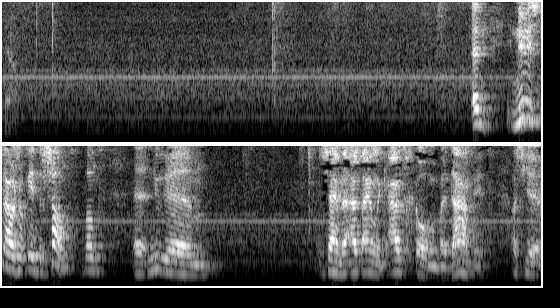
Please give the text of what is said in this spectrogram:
Ja. En nu is het trouwens ook interessant, want uh, nu uh, zijn we uiteindelijk uitgekomen bij David. Als je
